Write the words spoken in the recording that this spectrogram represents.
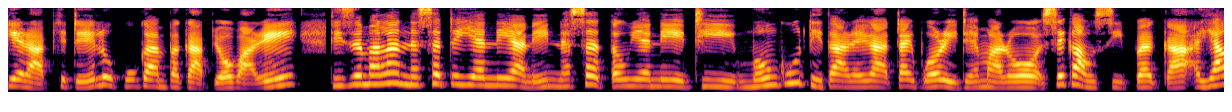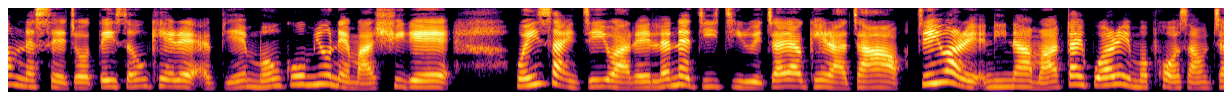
ခဲ့တာဖြစ်တယ်လို့ကိုကန့်ဘက်ကပြောပါတယ်ဒီဇင်ဘာလ22ရက်နေ့ကနေ23ရက်နေ့အထိမုံကူးဒေသတွေကတိုက်ပွဲတွေထဲမှာတော့စစ်ကောင်စီဘက်ကအယောက်20ကျော်တိတ်ဆုံးခဲ့တဲ့အပြင်မုံကူးမြို့နယ်မှာရှိတဲ့ဝင်းဆိုင်ကျေးရွာတဲ့လက်နက်ကြီးကြီးတွေကြားရောက်ခဲ့တာကြောင့်ကျေးရွာတွေအနီးနားမှာတိုက်ပွဲတွေမဖော်ဆောင်ကြ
